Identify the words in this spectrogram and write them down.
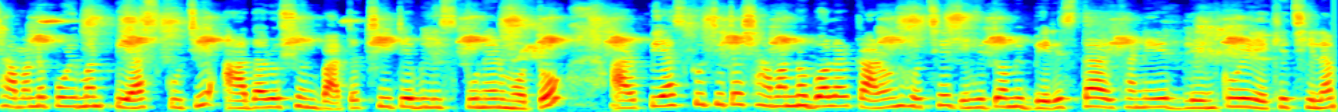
সামান্য পরিমাণ পেঁয়াজ কুচি, আদা রসুন বাটা থ্রি টেবিল স্পুনের মতো। আর পেঁয়াজ কুচিটা সামান্য বলার কারণ হচ্ছে যেহেতু আমি বেরেস্তা এখানে ব্লেন্ড করে রেখেছিলাম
